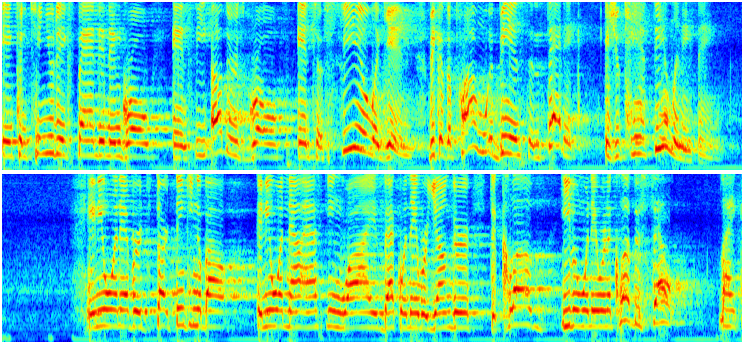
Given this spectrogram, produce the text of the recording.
and continue to expand in and grow and see others grow and to feel again. Because the problem with being synthetic is you can't feel anything. Anyone ever start thinking about anyone now asking why back when they were younger, the club, even when they were in a club, it felt like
